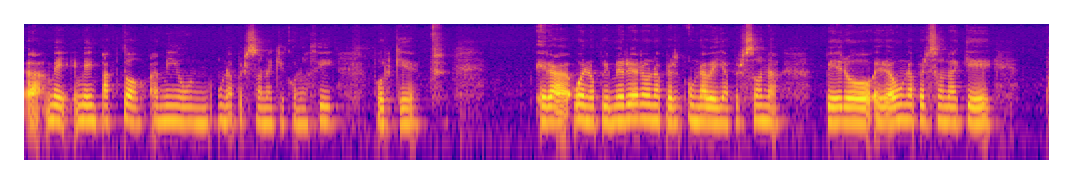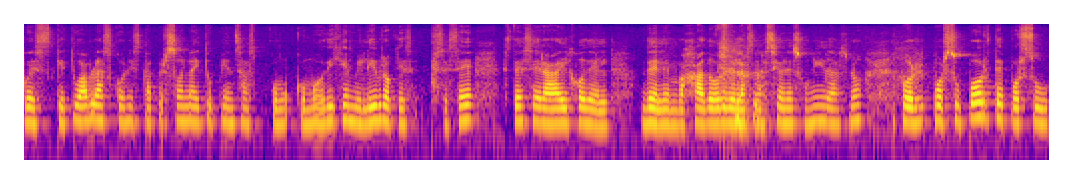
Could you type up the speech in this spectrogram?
uh, me, me, impactó a mí un, una persona que conocí porque era, bueno, primero era una, una bella persona, pero era una persona que pues que tú hablas con esta persona y tú piensas, como, dije en mi libro, que pues ese, este será hijo del, del, embajador de las Naciones Unidas, ¿no? Por, por su porte, por, su,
